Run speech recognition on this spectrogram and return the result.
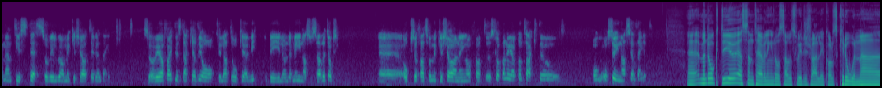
men tills dess så vill vi ha mycket körtid helt enkelt. Så vi har faktiskt tackat ja till att åka VIP-bil under midnattsrallyt också. Eh, också för att få mycket körning och för att skapa nya kontakter och, och, och synas helt enkelt. Eh, men du åkte ju SM-tävlingen då, South Swedish Rally Karlskrona.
